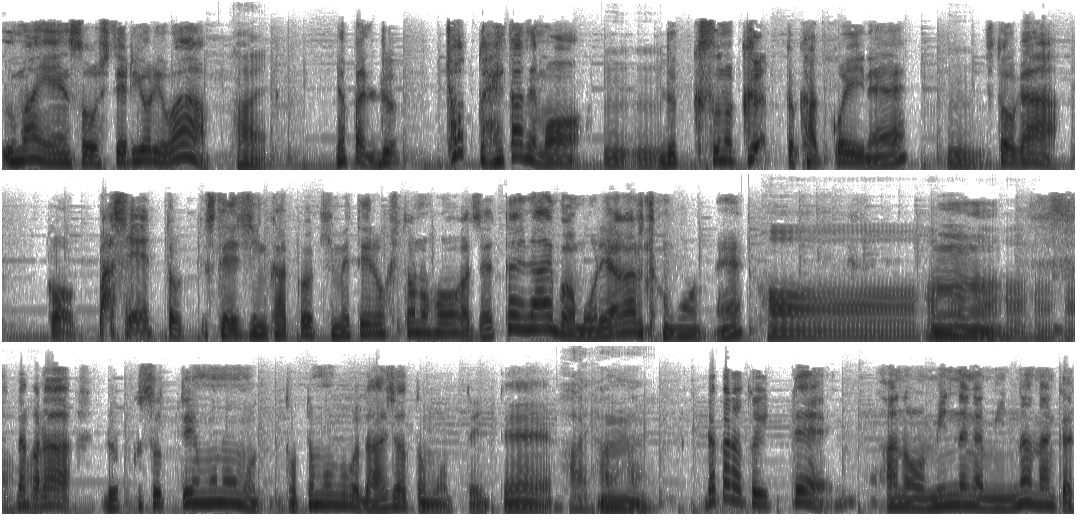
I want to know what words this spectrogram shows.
うまい演奏してるよりは、はい。やっぱりル、ちょっと下手でも、うんうん。ルックスのグッとかっこいいね、うん。人が、こう、バシッとステージにかっこよく決めてる人の方が絶対ライブは盛り上がると思うのね。はあ。はあはあはあはあ。だか、ら、ルックスっていうものもとっても僕大事だと思っていて、はいはいはい。だからといって、あの、みんながみんななんか、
